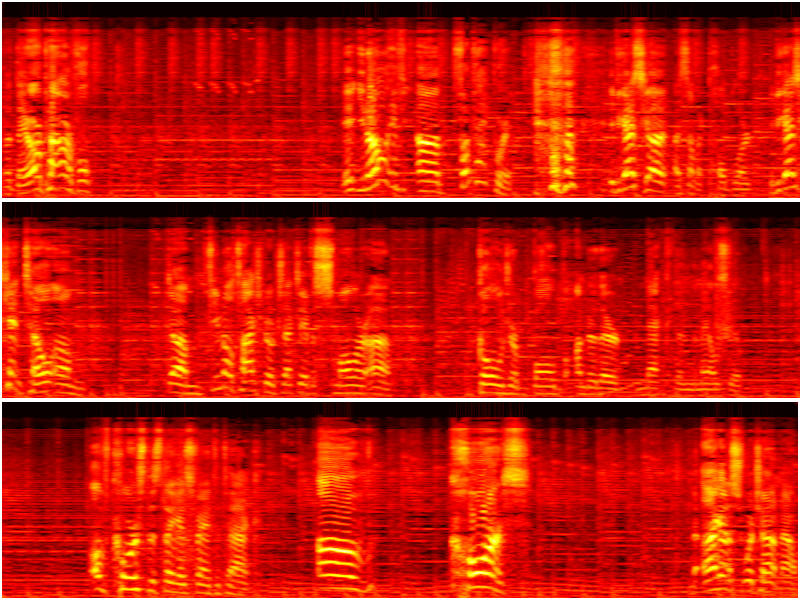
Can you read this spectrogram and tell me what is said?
but they are powerful. It, you know, if uh, fun fact for it. if you guys got, I sound like Paul Blart. If you guys can't tell, um, um, female Toxicroaks actually have a smaller uh, gulge or bulb under their neck than the males do. Of course, this thing has Faint Attack. Of course. I gotta switch out now.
